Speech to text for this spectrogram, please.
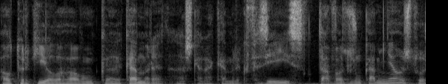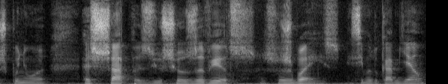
a autarquia levava a Câmara, acho que era a Câmara que fazia isso, dava-lhes um caminhão, as pessoas punham as chapas e os seus haveres, os seus bens, em cima do caminhão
